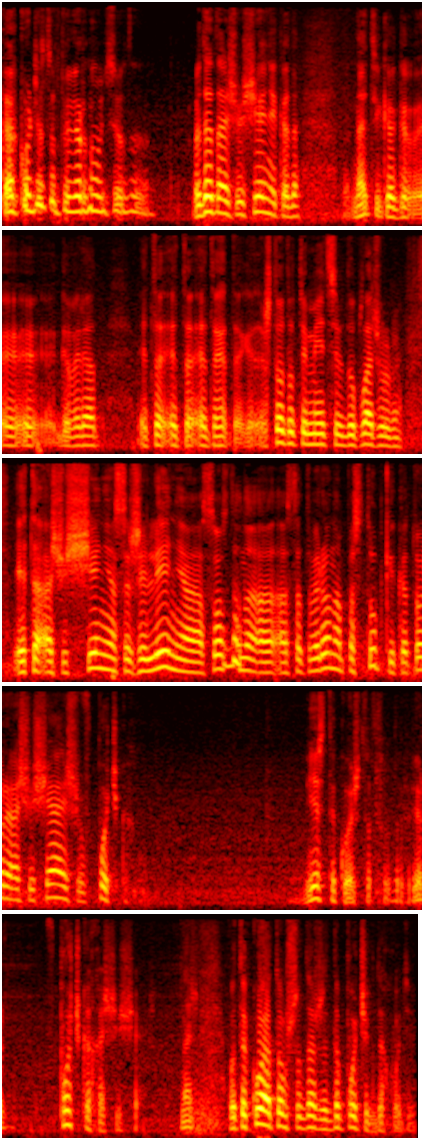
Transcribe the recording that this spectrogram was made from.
Как хочется повернуть все это. Вот это ощущение, когда, знаете, как э, э, говорят, это, это, это, это, что тут имеется в виду плач? Это ощущение сожаления, создано о сотворенном поступке, который ощущаешь в почках. Есть такое что-то, верно? в почках ощущаешь. Знаешь, вот такое о том, что даже до почек доходит.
